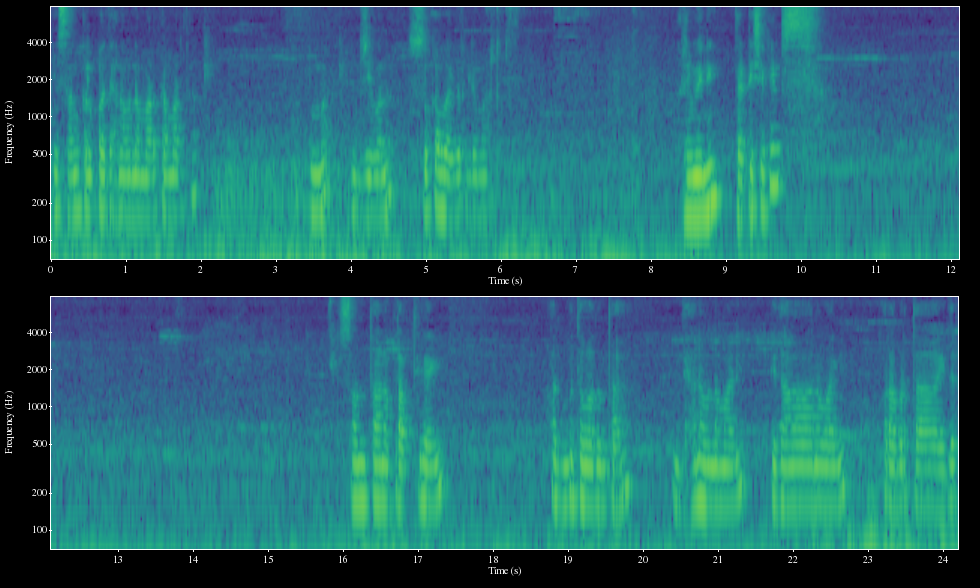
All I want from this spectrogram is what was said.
ಈ ಸಂಕಲ್ಪ ಧ್ಯಾನವನ್ನು ಮಾಡ್ತಾ ಮಾಡ್ತಾ ನಿಮ್ಮ ಜೀವನ ಸುಖವಾಗಿರಲಿ ಮಾಸ್ಟರ್ಸ್ ರಿಮೈನಿಂಗ್ ತರ್ಟಿ ಸೆಕೆಂಡ್ಸ್ ಸಂತಾನ ಪ್ರಾಪ್ತಿಗಾಗಿ ಅದ್ಭುತವಾದಂತಹ ಧ್ಯಾನವನ್ನು ಮಾಡಿ ನಿಧಾನವಾಗಿ ಹೊರಬರ್ತಾ ಇದ್ದೀರ?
